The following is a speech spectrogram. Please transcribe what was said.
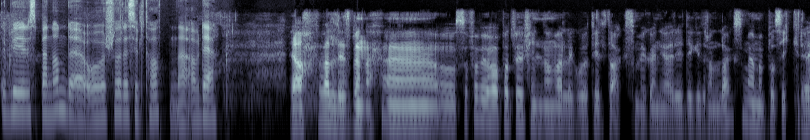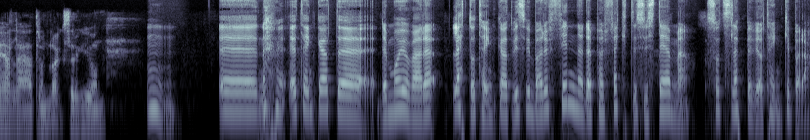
Det blir spennende å se resultatene av det. Ja, veldig spennende. Eh, og så får vi håpe at vi finner noen veldig gode tiltak som vi kan gjøre i Digi Trøndelag, som er med på å sikre hele trøndelagsregionen. Mm. Eh, jeg tenker at det, eh, det, må jo være lett å tenke at hvis vi bare finner det perfekte systemet, så slipper vi å tenke på det.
